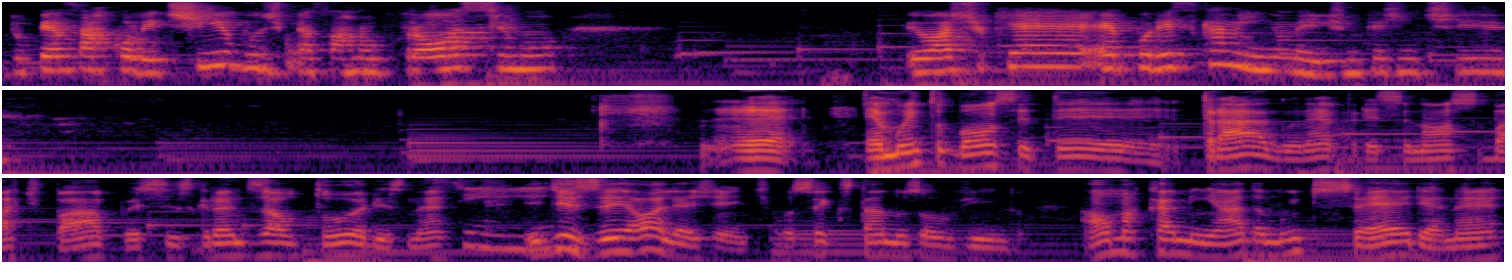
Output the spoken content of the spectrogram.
do pensar coletivo, de pensar no próximo. Eu acho que é, é por esse caminho mesmo que a gente. É, é muito bom você ter trago, né, para esse nosso bate-papo, esses grandes autores, né? Sim. E dizer, olha, gente, você que está nos ouvindo, há uma caminhada muito séria, né,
